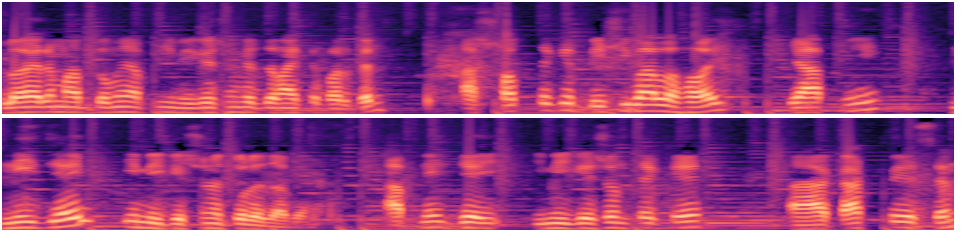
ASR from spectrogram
লয়ারের মাধ্যমে আপনি ইমিগ্রেশনকে জানাইতে পারবেন। আর সব থেকে বেশি ভালো হয় যে আপনি নিজেই ইমিগ্রেশনে চলে যাবেন। আপনি যে ইমিগ্রেশন থেকে কার্ড পেয়েছেন,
